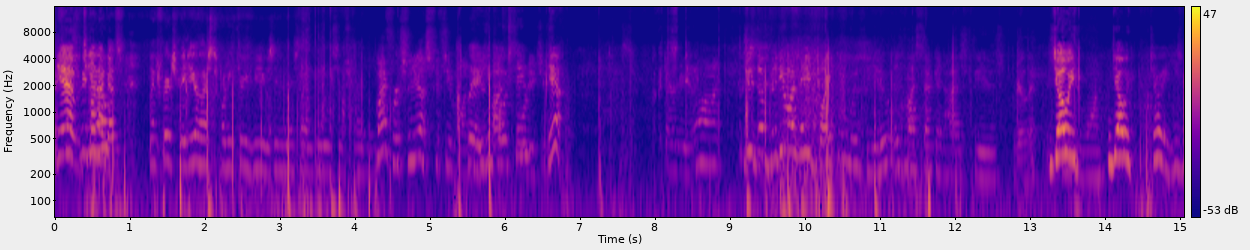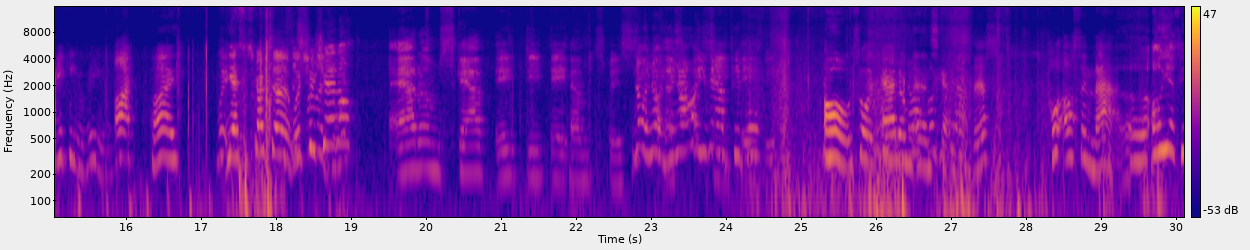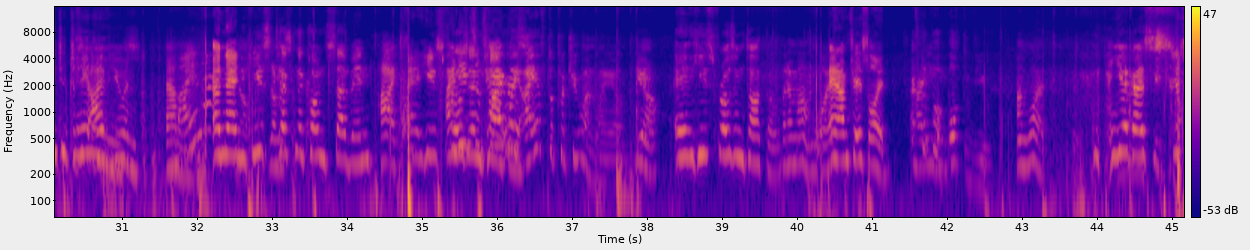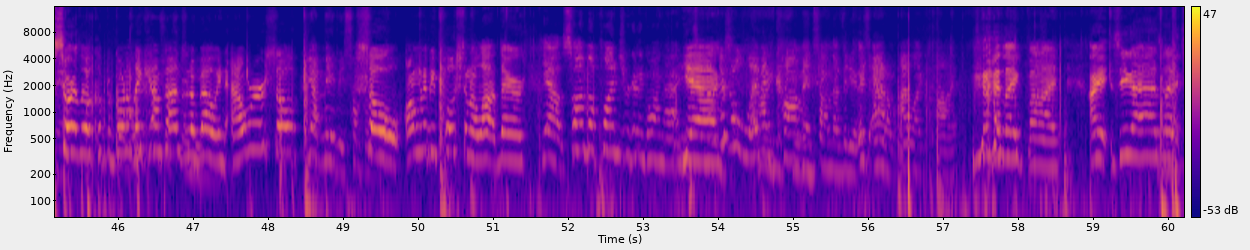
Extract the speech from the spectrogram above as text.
My Yeah, first video, on, guys? My first video has 23 views and there's like no subscribers. My first video has 51. Wait, views you posting? 42 Yeah. subscribers. 31. Dude, the video I made biking with you is my second highest views. Really? Joey. 51. Joey. Joey, he's making a video. Hi. Hi. Wait. Yeah, subscribe to what's your from the channel? Adam Scab A D A M space. No, no, you know how you can have people. Oh, so like Adam you know and how you Sky. can have this? Put us in that. Uh, oh yeah, future To channels. see, I have you and Am Adam. I in there? And then No, he's I'm Technicon seven, Hi. and he's I need Frozen. Taco, Wait, I have to put you on my um. Yeah. and he's Frozen Taco, But I'm on what? and I'm Chase Lloyd. I have How to do put both of you. On what? Yeah, guys, it's just short little clip. We're going to Lake Compounce in about an hour or so. Yeah, maybe. Something. So I'm gonna be posting a lot there. Yeah, so I'm a Plunge, we're gonna go on that. Yeah. There's 11 comments on that video. It's Adam. I like pie. I like pie. All right, see you guys My later.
